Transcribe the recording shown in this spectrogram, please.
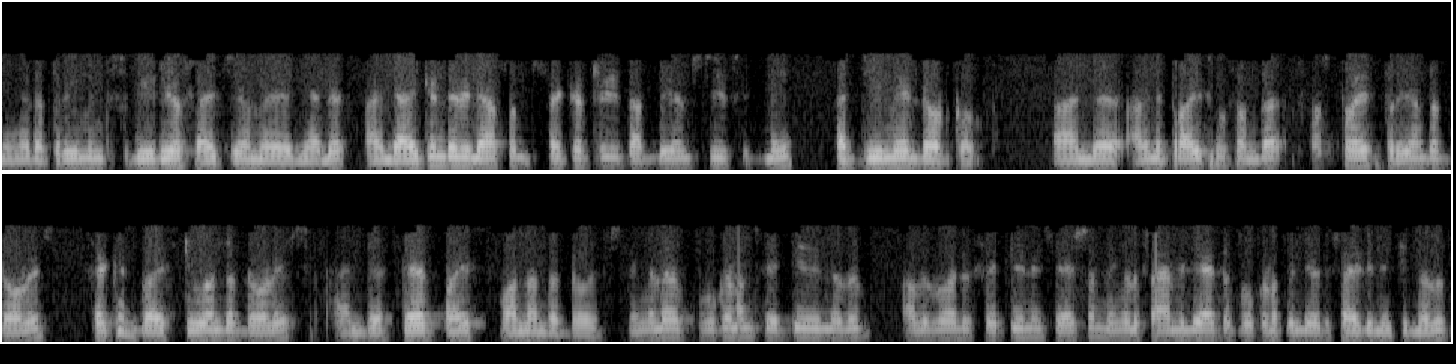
നിങ്ങളുടെ ത്രീ മിനിറ്റ്സ് വീഡിയോസ് അയച്ചു തന്നു കഴിഞ്ഞാൽ അതിന്റെ അയക്കേണ്ട വിലാസം secretary W M C Sydney at Gmail dot com and അതിന് പ്രൈസസ് ഉണ്ട്. First prize three hundred dollars second prize two hundred dollars and third prize one hundred dollars നിങ്ങൾ പൂക്കളം സെറ്റ് ചെയ്യുന്നതും അതുപോലെ സെറ്റ് ചെയ്തതിനു ശേഷം നിങ്ങൾ ഫാമിലി ആയിട്ട് പൂക്കളത്തിന്റെ ഒരു സൈഡിൽ നിൽക്കുന്നതും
